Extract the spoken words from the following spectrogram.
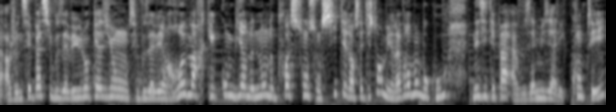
Alors je ne sais pas si vous avez eu l'occasion, si vous avez remarqué combien de noms de poissons sont cités dans cette histoire, mais il y en a vraiment beaucoup. N'hésitez pas à vous amuser à les compter.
